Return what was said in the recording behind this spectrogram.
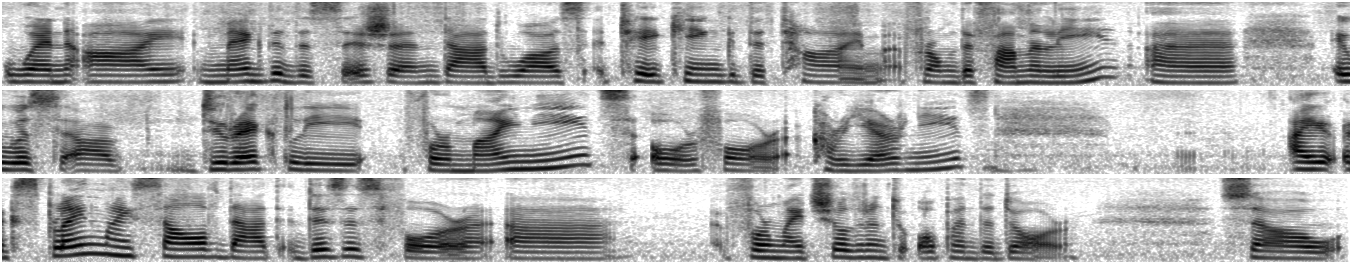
when I make the decision that was taking the time from the family, uh, it was uh, directly for my needs or for career needs. Mm-hmm. I explained myself that this is for uh, for my children to open the door so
